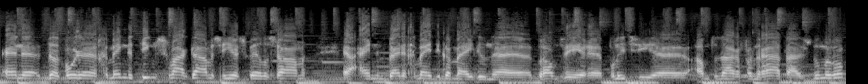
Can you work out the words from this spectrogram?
En dat worden gemengde teams gemaakt, dames en heren spelen samen. Ja, en bij de gemeente kan meedoen eh, brandweer, eh, politie, eh, ambtenaren van het raadhuis, noem maar op.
